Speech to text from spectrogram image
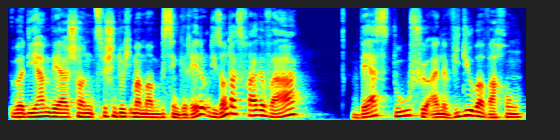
Über die haben wir ja schon zwischendurch immer mal ein bisschen geredet. Und die Sonntagsfrage war, wärst du für eine Videoüberwachung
